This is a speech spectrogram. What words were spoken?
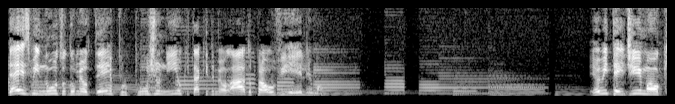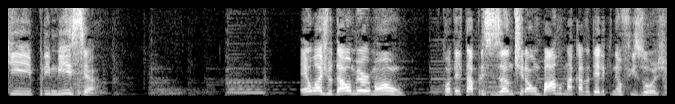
10 minutos do meu tempo para o Juninho que está aqui do meu lado para ouvir ele, irmão. Eu entendi, irmão, que primícia é eu ajudar o meu irmão quando ele está precisando tirar um barro na casa dele, que nem eu fiz hoje.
